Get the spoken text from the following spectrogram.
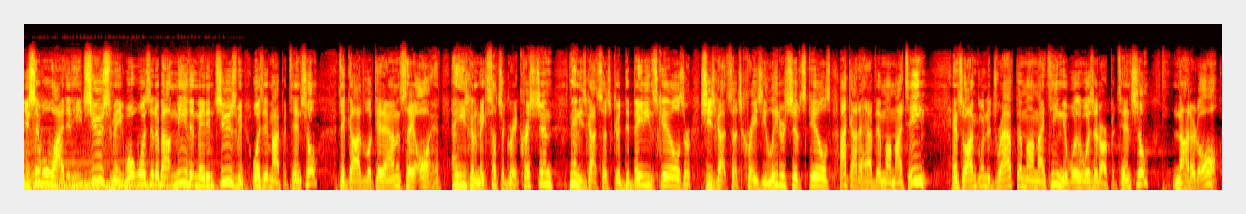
You say, well, why did he choose me? What was it about me that made him choose me? Was it my potential? Did God look it down and say, oh, hey, he's going to make such a great Christian? Man, he's got such good debating skills, or she's got such crazy leadership skills. I got to have them on my team. And so I'm going to draft them on my team. Was, was it our potential? Not at all.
